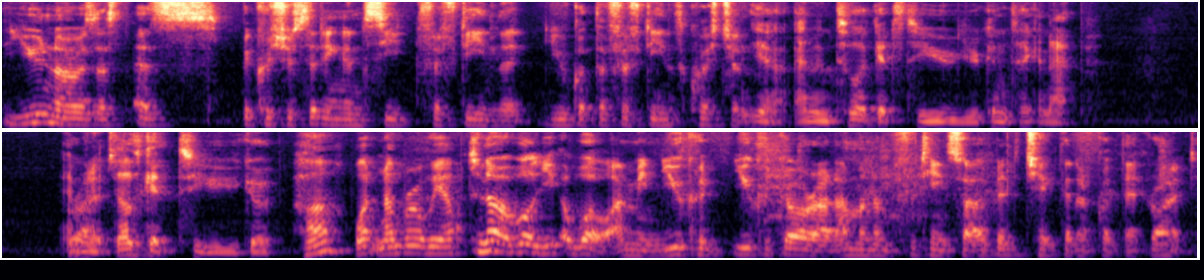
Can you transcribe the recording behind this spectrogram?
you know as a, as because you're sitting in seat fifteen that you've got the fifteenth question. yeah, and until it gets to you, you can take a nap. And when it does get to you, you go, huh? What number are we up to? No, well, you, well, I mean, you could you could go around. I'm on number fifteen, so I better check that I've got that right.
